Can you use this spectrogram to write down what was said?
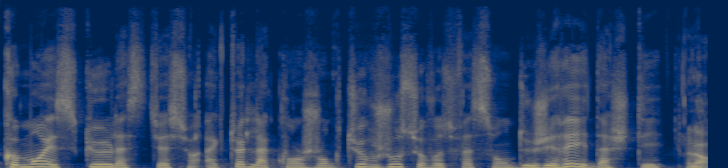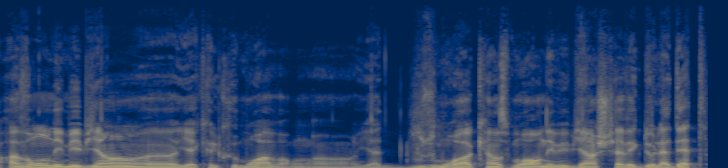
Comment est-ce que la situation actuelle, la conjoncture joue sur votre façon de gérer et d'acheter Alors avant, on aimait bien, euh, il y a quelques mois, avant, euh, il y a 12 mois, 15 mois, on aimait bien acheter avec de la dette.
